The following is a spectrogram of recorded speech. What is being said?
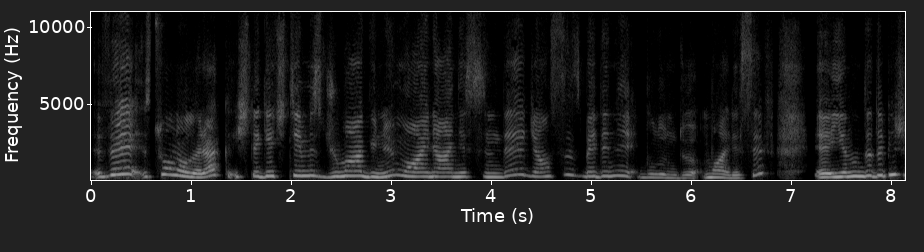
Ve son olarak işte geçtiğimiz cuma günü muayenehanesinde cansız bedeni bulundu maalesef. E, yanında da bir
